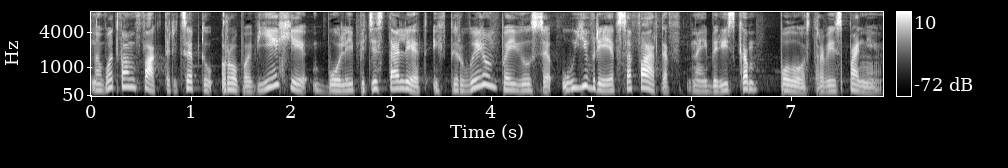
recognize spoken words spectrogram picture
Но вот вам факт. Рецепту Ропа Вьехи более 500 лет, и впервые он появился у евреев-сафардов на Иберийском полуострове Испании.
